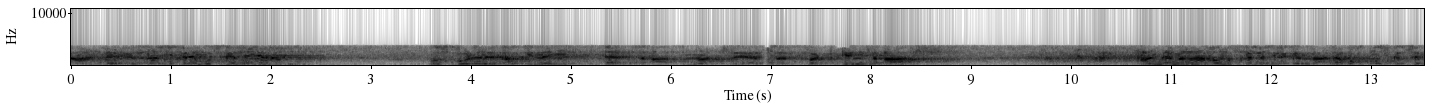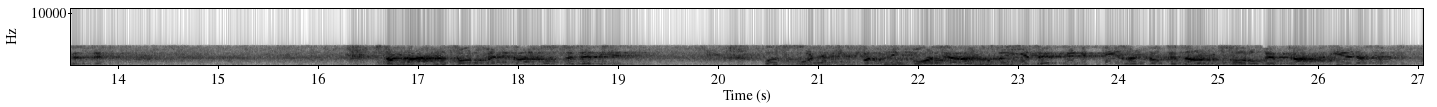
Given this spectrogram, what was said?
अंडे मिलना इतने मुश्किल है यहाँ उस बूढ़े ने कहा कि नहीं eggs are not rare sir but kings are अंडे मिलना तो मुश्किल नहीं, लेकिन राजा बहुत मुश्किल से मिलते हैं। सम्राट ने सौ रुपए निकाल के उसे दे दिए। उस बूढ़े की पत्नी बहुत हैरान हो गई। ये देख के कि तीन अंडों के दाम सौ रुपए प्राप्त किए जा सकते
